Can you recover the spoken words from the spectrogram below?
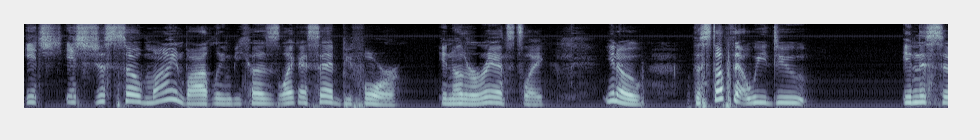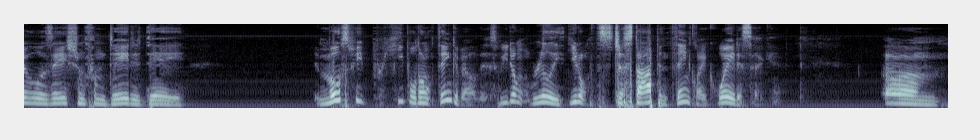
it's it's just so mind-boggling because, like I said before in other rants, it's like, you know, the stuff that we do in this civilization from day to day. Most people don't think about this. We don't really. You don't just stop and think like, wait a second. Um,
